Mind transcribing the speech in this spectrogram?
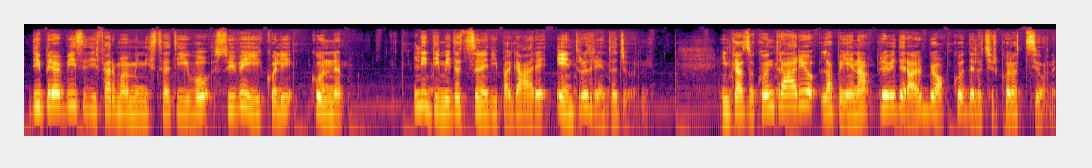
di preavvisi di fermo amministrativo sui veicoli con l'intimidazione di pagare entro 30 giorni. In caso contrario, la pena prevederà il blocco della circolazione.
